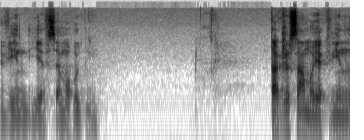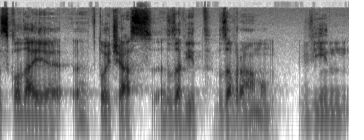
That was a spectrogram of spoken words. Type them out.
він є всемогутній. Так же само, як він складає е, в той час завіт з Авраамом, він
